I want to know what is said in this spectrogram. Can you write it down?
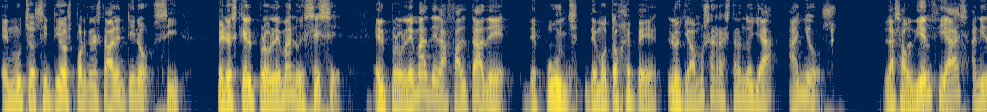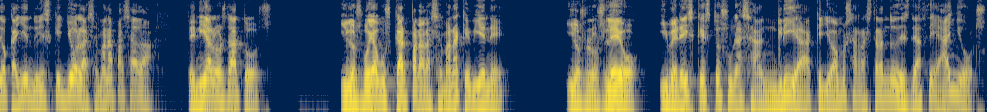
en muchos sitios porque no está Valentino, sí. Pero es que el problema no es ese. El problema de la falta de, de punch de MotoGP lo llevamos arrastrando ya años. Las audiencias han ido cayendo. Y es que yo la semana pasada tenía los datos y los voy a buscar para la semana que viene y os los leo y veréis que esto es una sangría que llevamos arrastrando desde hace años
